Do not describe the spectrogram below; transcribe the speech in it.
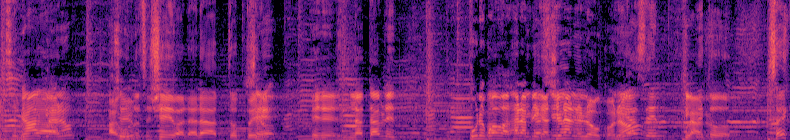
el celular. Ah, claro. Algunos Sí. se lleva la laptop, pero en la tablet. Uno puede bajar aplicación a lo loco, y ¿no? hacen Claro. de todo. ¿Sabes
